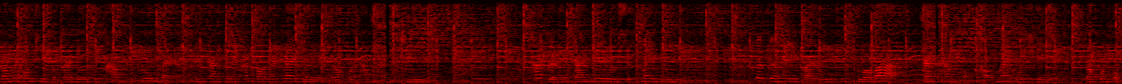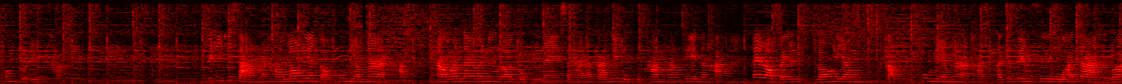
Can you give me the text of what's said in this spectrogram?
เราไม่โอเคกับการโดนคุกคามทุกรูปแบบ เป็นการเตือนขั้นตอนแรกๆเลย เราควรทำทันที ถ้าเกิดเหตุการณ์ที่รู้สึกไม่ดีเพื่อเตือนให้อีกฝ่ายรู้ตัวว่าการกระทำของเขาไม่โอเค เราควรปกป้องตัวเองค่ะ วิธีที่ 3 นะคะ ร้องเรียนต่อผู้มีอำนาจค่ะ หากวันใดวันหนึ่งเราตกอยู่ในสถานการณ์ที่ถูกคุกคามทางเพศนะคะ ให้เราไปร้องเรียนกับผู้มีอำนาจค่ะ อาจจะเป็นครูอาจารย์หรือว่า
